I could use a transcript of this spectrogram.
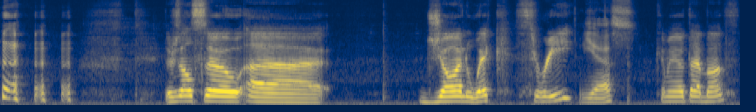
There's also uh, John Wick 3 Yes. coming out that month,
